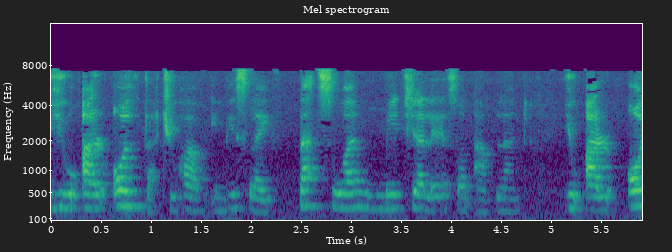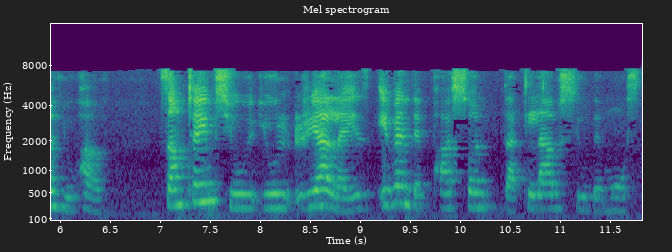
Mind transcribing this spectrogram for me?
you are all that you have in this life. That's one major lesson I've learned. You are all you have. Sometimes you you'll realize even the person that loves you the most,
